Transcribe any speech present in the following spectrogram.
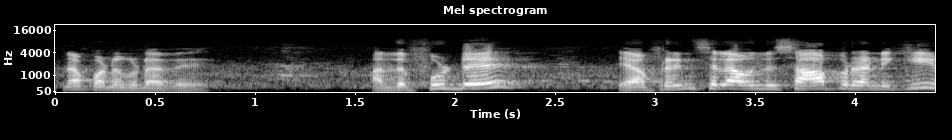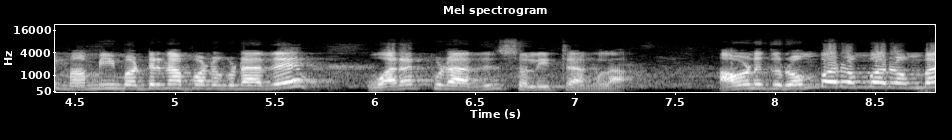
என்ன பண்ணக்கூடாது? அந்த ஃபுட்டு என் ஃப்ரெண்ட்ஸ் எல்லாம் வந்து சாப்பிட்ற அன்னைக்கு மம்மி மட்டும் என்ன பண்ணக்கூடாது? வரக்கூடாதுன்னு சொல்லிட்டாங்களா. அவனுக்கு ரொம்ப ரொம்ப ரொம்ப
